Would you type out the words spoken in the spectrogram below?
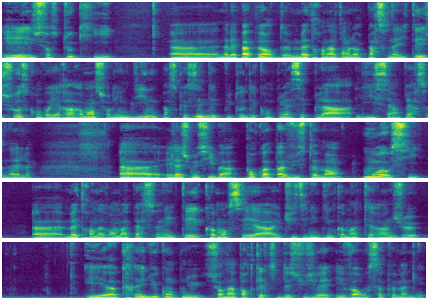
et surtout qui euh, n'avaient pas peur de mettre en avant leur personnalité, chose qu'on voyait rarement sur LinkedIn parce que c'était mm. plutôt des contenus assez plats, lisses et impersonnels. Euh, et là, je me suis dit, bah, pourquoi pas justement, moi aussi, euh, mettre en avant ma personnalité, commencer à utiliser LinkedIn comme un terrain de jeu et créer du contenu sur n'importe quel type de sujet et voir où ça peut m'amener.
